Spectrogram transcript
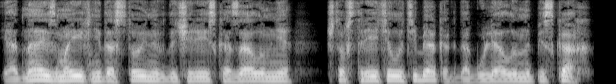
И одна из моих недостойных дочерей сказала мне, что встретила тебя, когда гуляла на песках.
